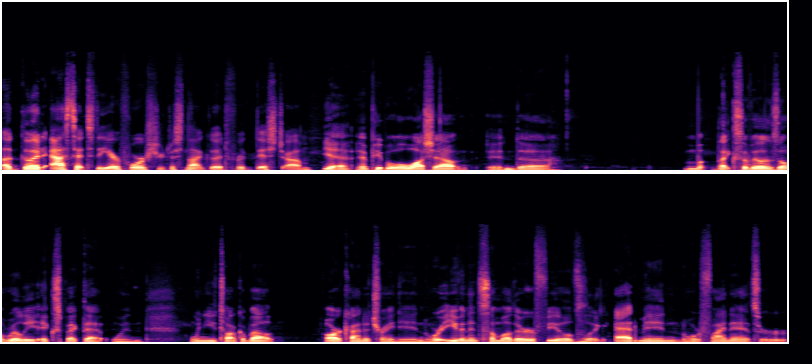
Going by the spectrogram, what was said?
a good asset to the air force you're just not good for this job Yeah, and people will wash out, and uh, m- like civilians don't really expect that when when you talk about our kind of training, or even in some other fields like admin or finance or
